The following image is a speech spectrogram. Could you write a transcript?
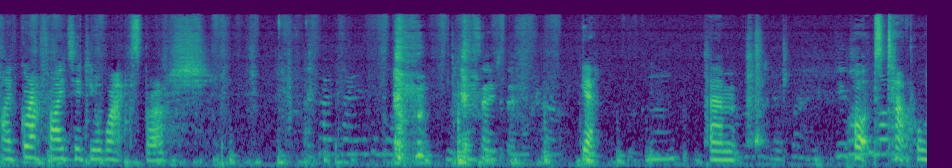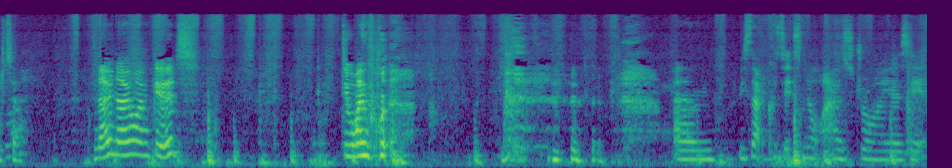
I've graphited your wax brush. Yeah. Um, hot tap water. No, no, I'm good. Do I want? um, Is that because it's not as dry as it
